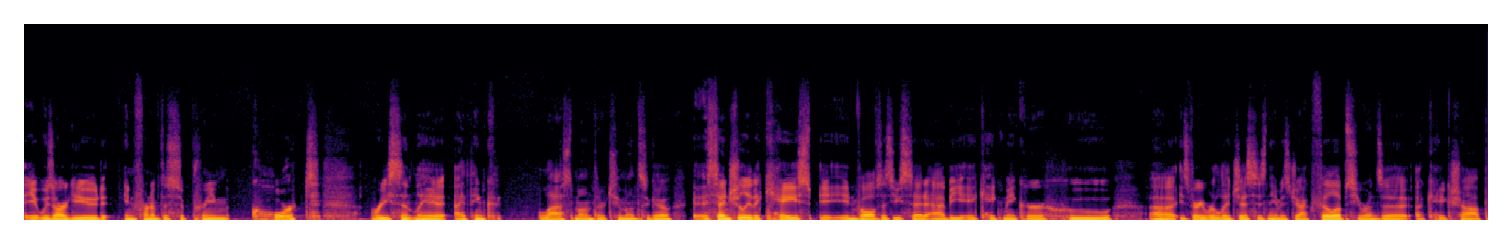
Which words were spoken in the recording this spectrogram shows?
it was argued in front of the Supreme Court recently, I think last month or two months ago. Essentially, the case involves, as you said, Abby, a cake maker who uh, is very religious. His name is Jack Phillips. He runs a, a cake shop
